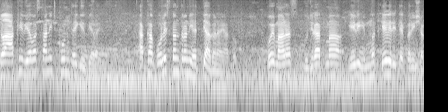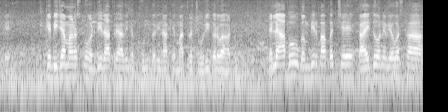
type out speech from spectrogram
તો આખી વ્યવસ્થાની જ ખૂન થઈ ગયું કહેવાય. આખા પોલીસ તંત્રની હત્યા ગણાય તો. કોઈ માણસ ગુજરાતમાં એવી હિંમત કેવી રીતે કરી શકે કે બીજા માણસનું અડધી રાત્રે આવીને ખૂન કરી નાખે, માત્ર ચોરી કરવા હતું એટલે આ બહુ ગંભીર બાબત છે. કાયદો અને વ્યવસ્થા,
